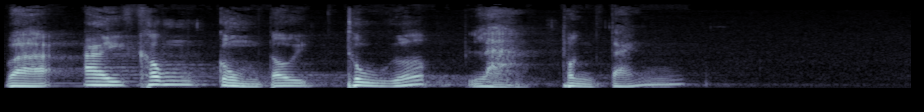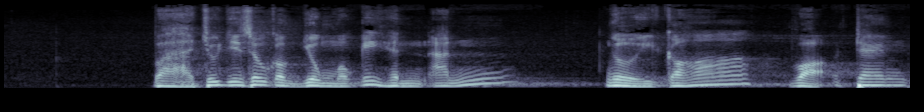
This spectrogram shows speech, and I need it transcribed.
Và ai không cùng tôi thu góp là phân tán. Và Chúa Giêsu còn dùng một cái hình ảnh người có võ trang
